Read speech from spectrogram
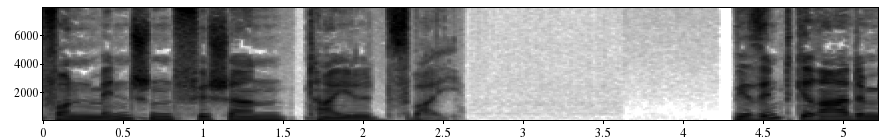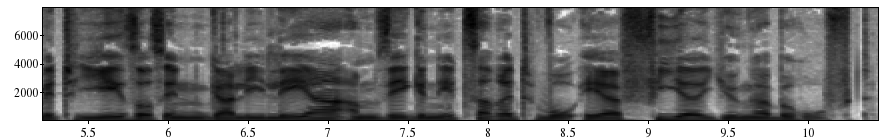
von Menschenfischern Teil 2 wir sind gerade mit Jesus in Galiläa am See Genezareth, wo er vier Jünger beruft.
